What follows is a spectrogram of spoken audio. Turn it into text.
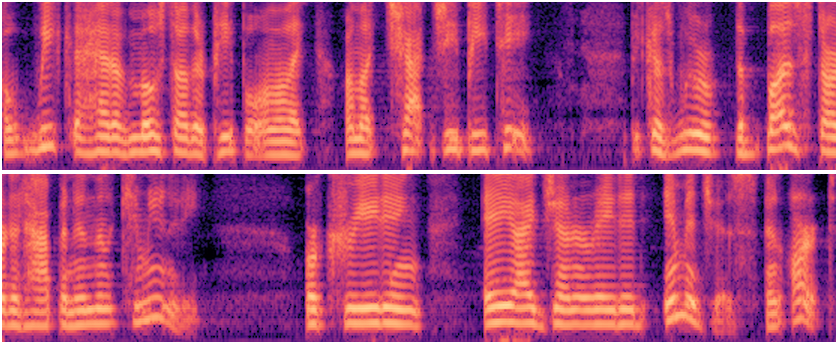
a week ahead of most other people on like on like Chat GPT because we were the buzz started happening in the community or creating AI generated images and art.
